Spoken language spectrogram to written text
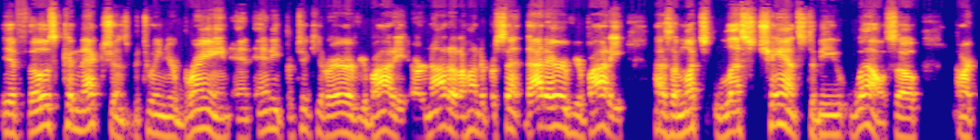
If those connections between your brain and any particular area of your body are not at 100%, that area of your body has a much less chance to be well. So our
